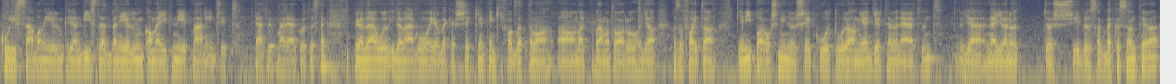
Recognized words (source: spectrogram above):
kulisszában élünk, egy olyan díszletben élünk, amelyik nép már nincs itt. Tehát ők már elköltöztek. Például idevágó érdekességként én kifaggattam a, a nagypapámat arról, hogy a, az a fajta ilyen iparos minőségkultúra, ami egyértelműen eltűnt, ugye 45-ös időszak beköszöntével,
